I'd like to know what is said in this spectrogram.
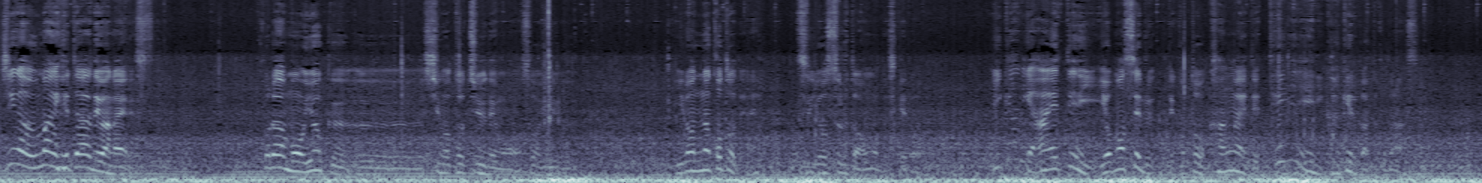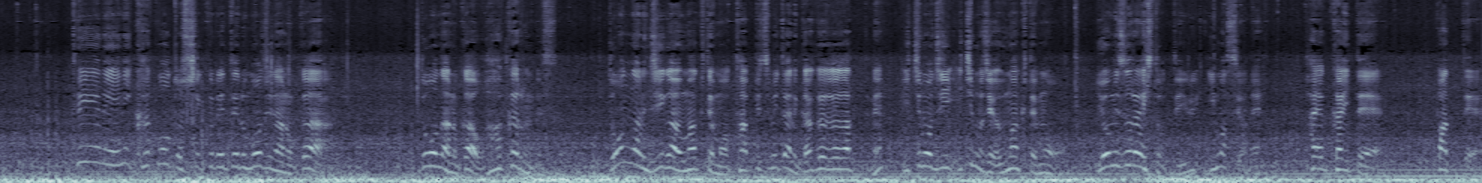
字が上手い下手ではないです。これはもうよく仕事中でもそういういろんなことでね通用するとは思うんですけど。いかに相手に読ませるってことを考えて丁寧に書けるかってことなんですよ。丁寧に書こうとしてくれてる文字なのかどうなのか分かるんです。どんなに字が上手くても達筆みたいにガガガガってね1文字1文字が上手くても読みづらい人っていますよね。早く書いてパッて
